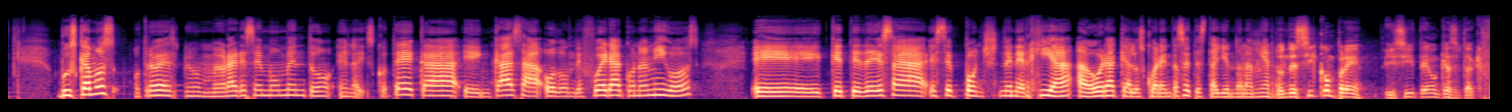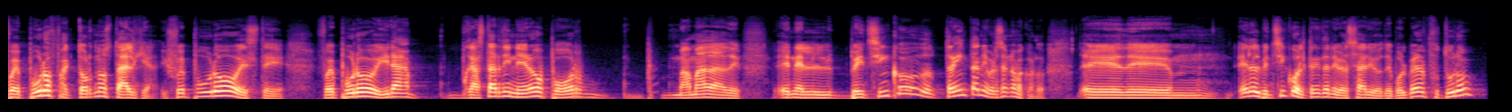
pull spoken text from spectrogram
buscamos otra vez rememorar ese momento en la discoteca, en casa o donde fuera con amigos, eh, que te dé esa, ese punch de energía ahora que a los 40 se te está yendo la mierda. Donde sí compré, y sí tengo que aceptar que fue puro factor nostalgia, y fue puro, este, fue puro ir a gastar dinero por mamada de, en el 25, 30 aniversario, no me acuerdo, eh, de, mm, era el 25 o el 30 aniversario de Volver al Futuro,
